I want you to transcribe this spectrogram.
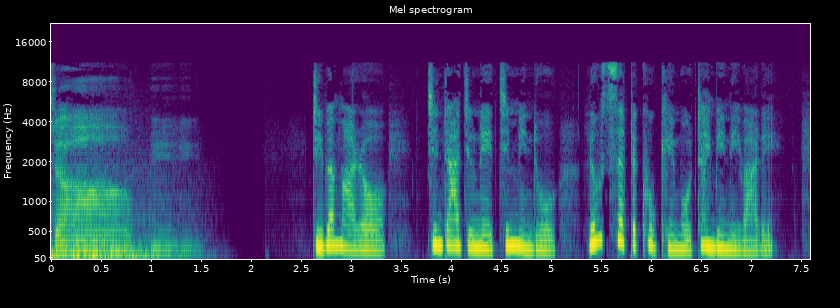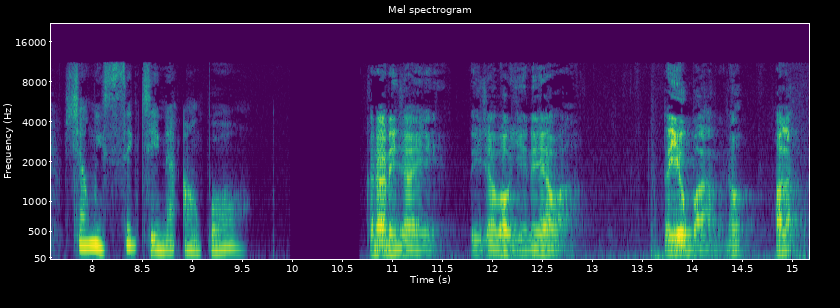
ရှောင်းမီ။ဒီဘက်မှာတော့ကျင်တာကျူနဲ့ကျင်းမင်တို့လှုပ်ဆက်တစ်ခုခင်းဖို့တိုင်ပင်နေပါတယ်။ရှောင်းမီစိတ်ကျေနပ်အောင်ပေါ့ခဏနေကြရင်ဒေဂျာပေါက်ရင်နေရပါတရုပ်ပါရမယ်နော်ဟုတ်လား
